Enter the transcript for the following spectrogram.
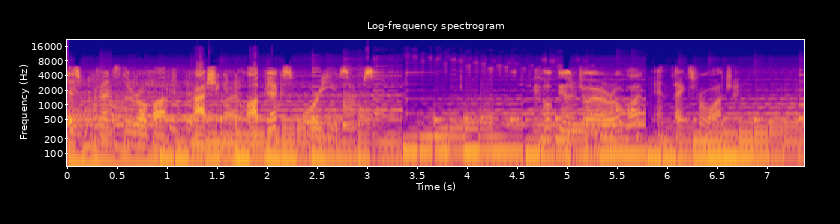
This prevents the robot from crashing into objects or users. Hope you enjoy our robot, and thanks for watching.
